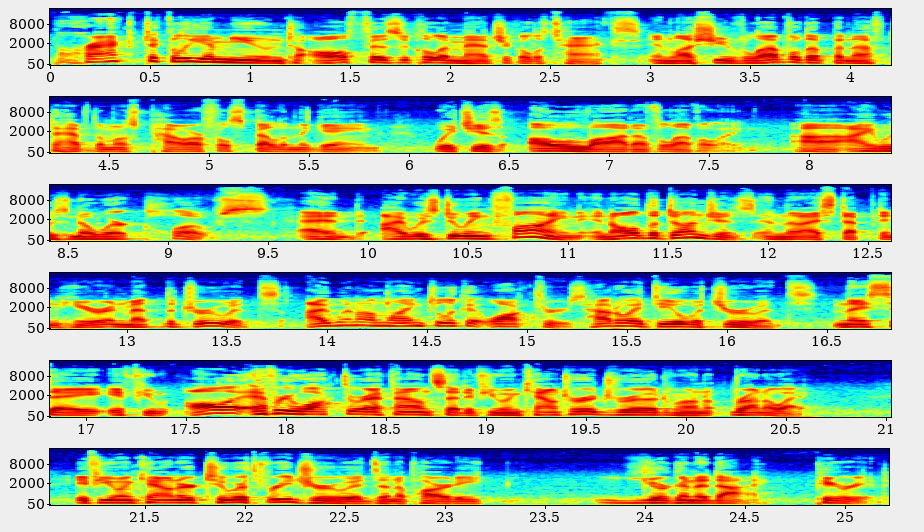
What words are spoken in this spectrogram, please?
practically immune to all physical and magical attacks unless you've leveled up enough to have the most powerful spell in the game, which is a lot of leveling. Uh, I was nowhere close, and I was doing fine in all the dungeons. And then I stepped in here and met the druids. I went online to look at walkthroughs. How do I deal with druids? And they say if you all every walkthrough I found said if you encounter a druid, run run away. If you encounter two or three druids in a party, you're gonna die. Period.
